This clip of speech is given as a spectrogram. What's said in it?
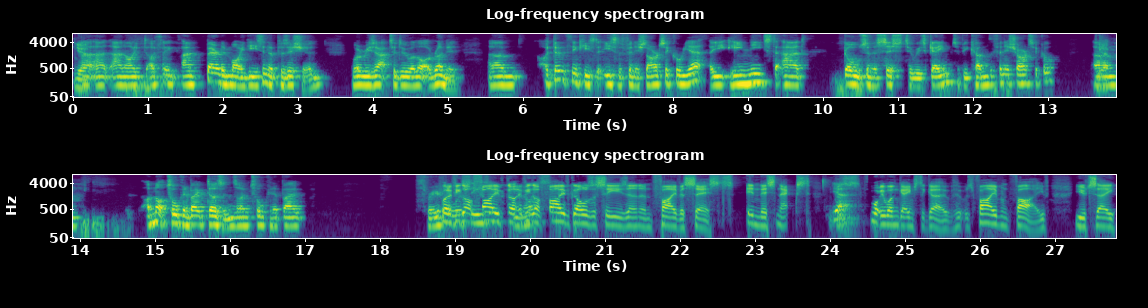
Yeah. Uh, and, and I, I think, and bearing in mind, he's in a position where he's had to do a lot of running. Um, I don't think he's the, he's the finished article yet. He, he needs to add goals and assists to his game to become the finished article. Um, I'm not talking about dozens. I'm talking about three or Well, four. if you got season, five, go- if you got five goals a season and five assists in this next, Yeah. forty-one games to go. If it was five and five, you'd say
